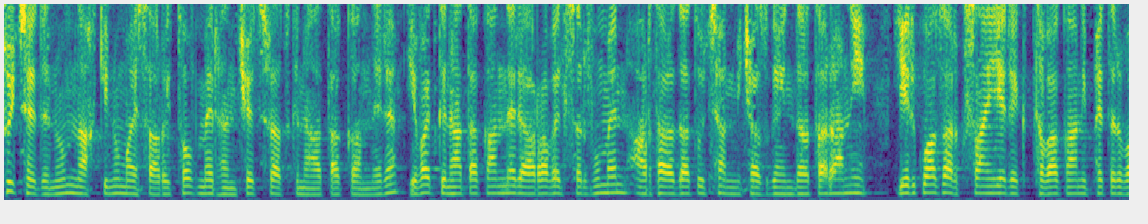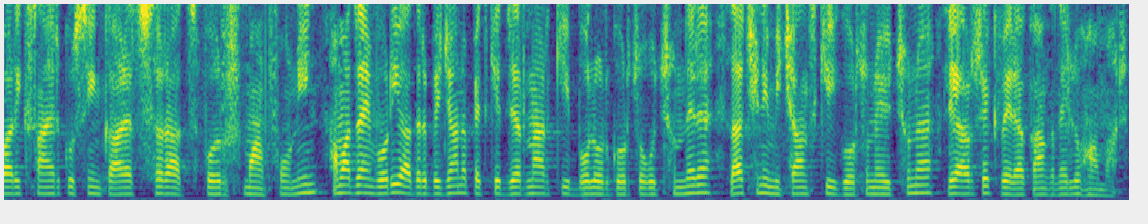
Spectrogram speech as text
ցույց է դնում նախկինում այս առիթով մեր հնչեցրած գնահատականները եւ այդ գնահատականները առավել սրվում են արդարադատության միջազգային դատարանի 2023 թվականի փետրվարի 22-ին կայացրած որոշման ֆոնին, համաձայն որի Ադրբեջանը պետք է ձեռնարկի բոլոր գործողությունները Լաչինի միջանցքի գործունեությունը լիարժեք վերականգնելու համար։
